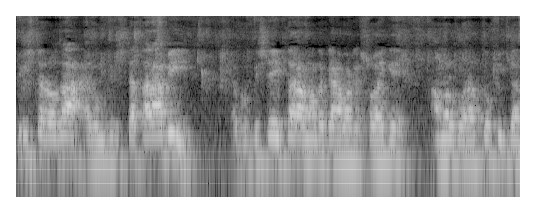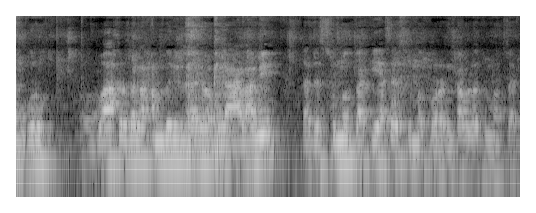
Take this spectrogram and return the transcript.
তিরিশটা রোজা এবং তিরিশটা তারাবি এবং বিশ্বের ইফতার আমাদেরকে আমাকে সবাইকে আমল করার তৌফিক দান করুক। ওয়াখির আলহামদুলিল্লাহ রবিল্লা আলমিন। তাদের সুন্নত বাকি আছে, সুন্নত করেন কাবলা জুমার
